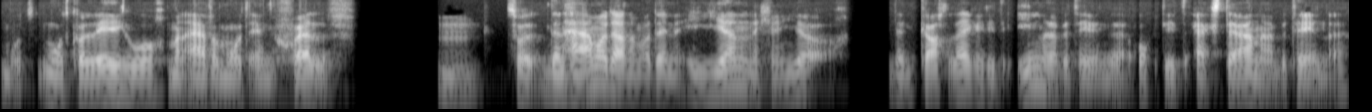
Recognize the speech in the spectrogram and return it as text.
mot, mot kollegor, men även mot en själv. Mm. Så den här modellen, vad den egentligen gör, den kartlägger ditt inre beteende och ditt externa beteende.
